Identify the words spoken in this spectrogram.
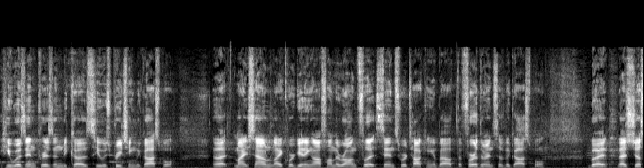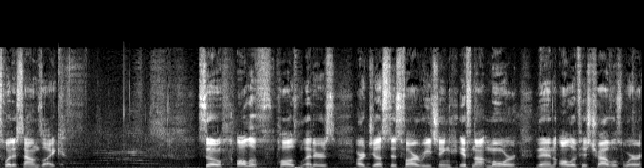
he was in prison because he was preaching the gospel. Uh, that might sound like we're getting off on the wrong foot since we're talking about the furtherance of the gospel, but that's just what it sounds like. So, all of Paul's letters are just as far reaching, if not more, than all of his travels were,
